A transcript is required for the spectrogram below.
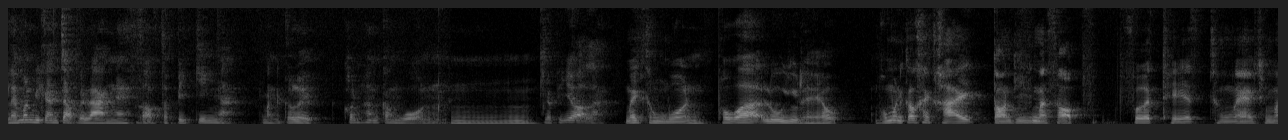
แล้วมันมีการจับเวลาไงสอบสปีกิ้งอะมันก็เลยค่อนข้างกังวลอืมแล้วพี่ยอดล่ะ ไม่กังวล เพราะว่ารู้อยู่แล้ว เพราะมันก็คล้ายๆ ตอนที่มาสอบ first test ครั้งแรกใช่ไหม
